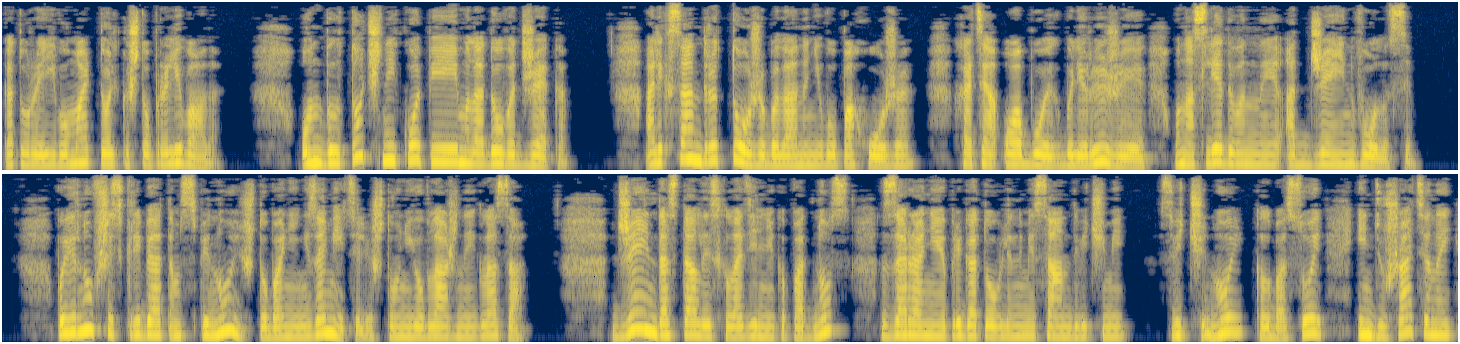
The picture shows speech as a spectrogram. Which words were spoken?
которые его мать только что проливала. Он был точной копией молодого Джека. Александра тоже была на него похожа, хотя у обоих были рыжие, унаследованные от Джейн волосы. Повернувшись к ребятам спиной, чтобы они не заметили, что у нее влажные глаза, Джейн достала из холодильника поднос с заранее приготовленными сандвичами, с ветчиной, колбасой, индюшатиной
